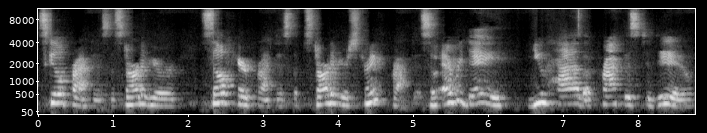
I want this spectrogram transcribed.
skill practice, the start of your self care practice, the start of your strength practice. So every day you have a practice to do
